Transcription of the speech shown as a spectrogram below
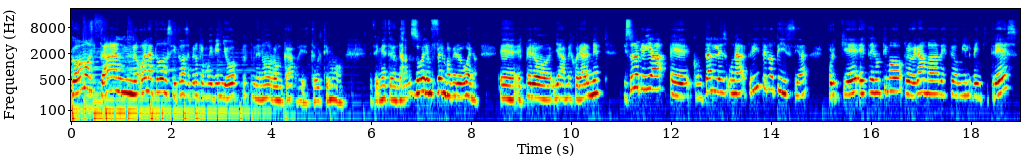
¿Cómo están? Hola a todos y todas, espero que muy bien. Yo de nuevo ronca, este último trimestre andaba súper enferma, pero bueno, eh, espero ya mejorarme. Y solo quería eh, contarles una triste noticia, porque este es el último programa de este 2023.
